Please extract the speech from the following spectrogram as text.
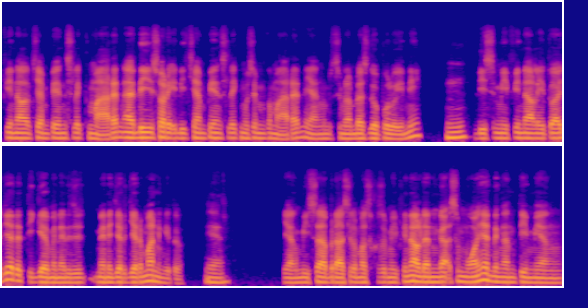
final Champions League kemarin, eh, di sorry di Champions League musim kemarin yang 1920 ini hmm. di semifinal itu aja ada tiga manajer, manajer Jerman gitu, yeah. yang bisa berhasil masuk ke semifinal dan nggak semuanya dengan tim yang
